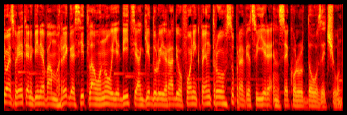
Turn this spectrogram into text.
Stimați prieteni, bine v-am regăsit la o nouă ediție a ghidului radiofonic pentru supraviețuire în secolul 21.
